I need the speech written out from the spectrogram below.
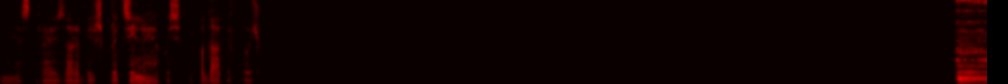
Ну, Я стараюсь зараз більш прицільно якось попадати в точку. Влад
